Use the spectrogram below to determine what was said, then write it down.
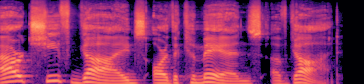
our chief guides are the commands of God.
